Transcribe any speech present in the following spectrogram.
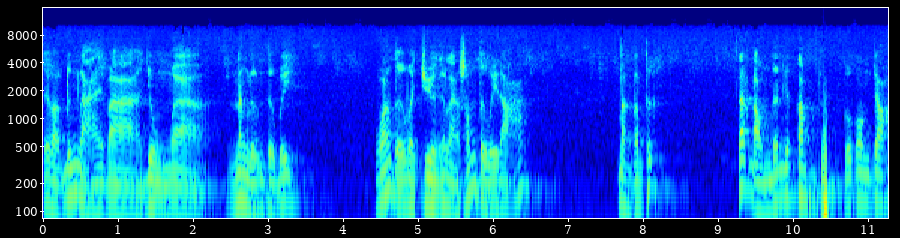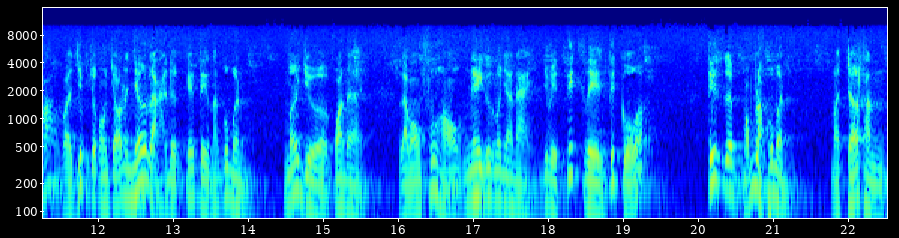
Đức phật đứng lại và dùng uh, năng lượng từ bi quán tưởng và truyền cái làn sóng từ bi đó bằng tâm thức tác động đến cái tâm của con chó và giúp cho con chó nó nhớ lại được cái tiền thân của mình mới vừa qua đời. Là một phú hộ ngay cái ngôi nhà này vì tiếc tiền, tiếc của, tiếc cái bổng lộc của mình mà trở thành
